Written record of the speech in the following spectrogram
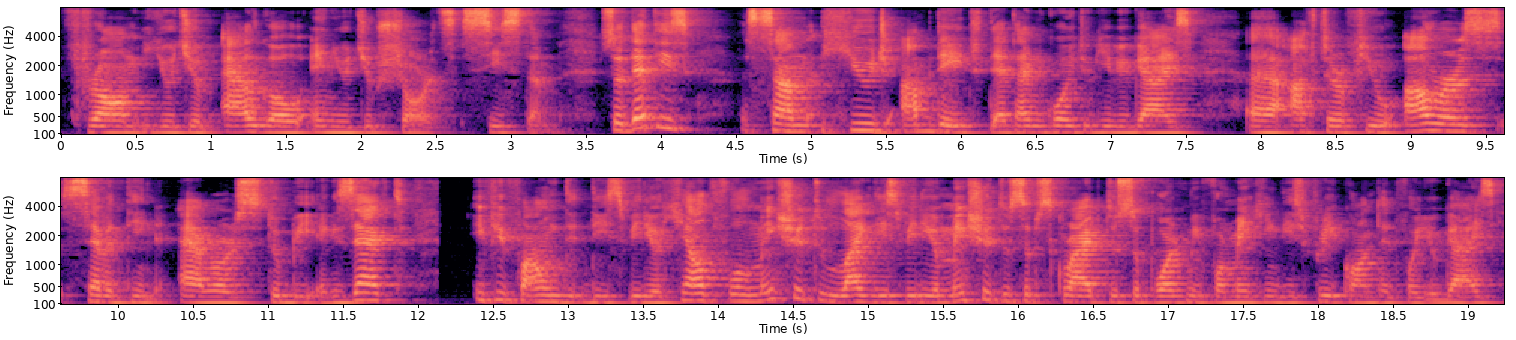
from YouTube algo and YouTube shorts system. So that is some huge update that I'm going to give you guys uh, after a few hours, 17 hours to be exact. If you found this video helpful, make sure to like this video, make sure to subscribe to support me for making this free content for you guys.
